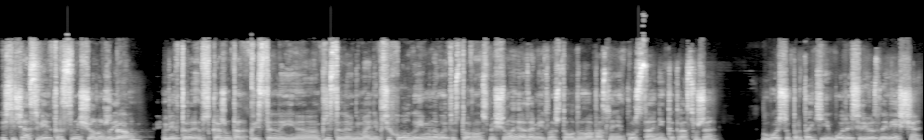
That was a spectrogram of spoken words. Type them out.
И сейчас вектор смещен уже да вектор, скажем так, пристальный, э, пристальное внимание психолога именно в эту сторону смещено. Я заметила, что вот два последних курса, они как раз уже больше про такие более серьезные вещи.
